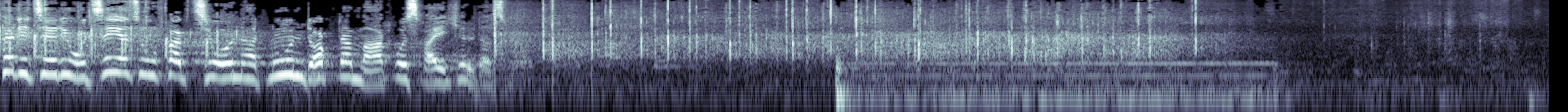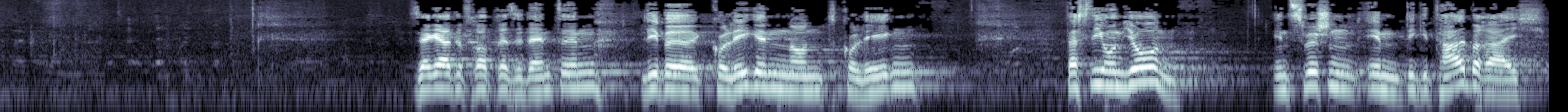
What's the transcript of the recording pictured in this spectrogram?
Für die CDU-CSU-Fraktion hat nun Dr. Markus Reichel das Wort. Sehr geehrte Frau Präsidentin, liebe Kolleginnen und Kollegen! Dass die Union inzwischen im Digitalbereich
